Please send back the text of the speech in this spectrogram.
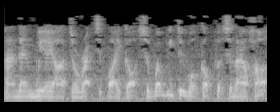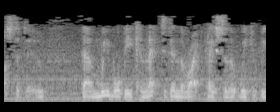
and then we are directed by God. So when we do what God puts in our hearts to do, then we will be connected in the right place so that we can be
